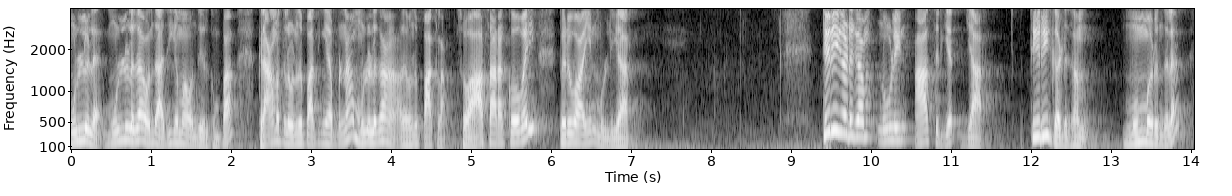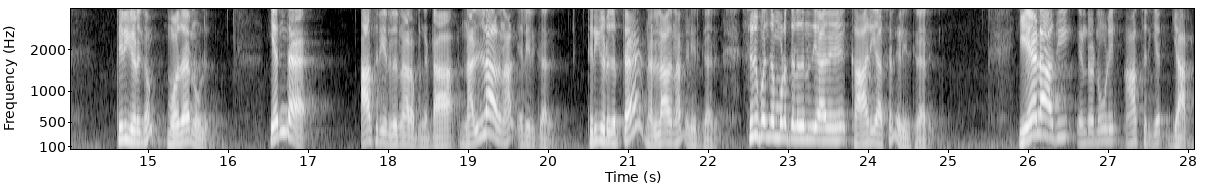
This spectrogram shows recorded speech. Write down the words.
முள்ளில் முள்ளில் தான் வந்து அதிகமாக வந்து இருக்கும்ப்பா கிராமத்தில் வந்து பார்த்திங்க அப்படின்னா முள்ளில் தான் அதை வந்து பார்க்கலாம். ஸோ ஆசாரக்கோவை பெருவாயின் முள்ளியார். திரிகடுகம் நூலின் ஆசிரியர் யார்? திரிகடுகம். மும்மருந்தில் திரிகடுகம் மொத நூல். எந்த ஆசிரியர் எழுதினார் அப்படின்னு கேட்டால் நல்லாத நாள் எழுதியிருக்காரு. திரிகடுகத்தை நல்லாத நாள் எழுதியிருக்காரு. சிறுபஞ்சமூலத்தில் எழுதினது யார்? காரியாசன் எழுதியிருக்கிறாரு. ஏலாதி என்ற நூலின் ஆசிரியர் யார்?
